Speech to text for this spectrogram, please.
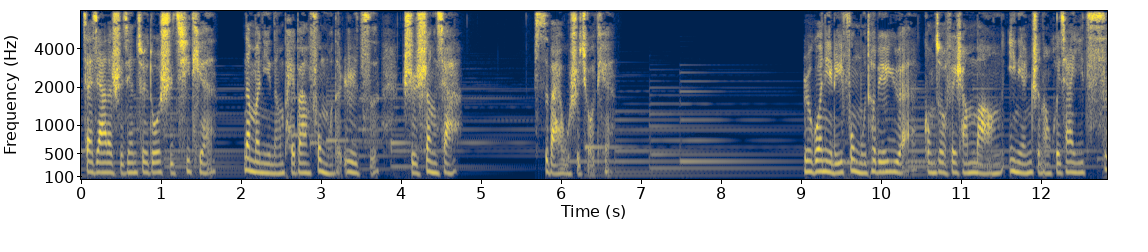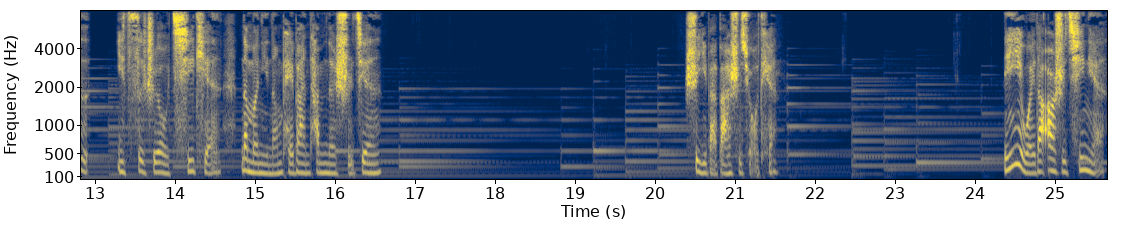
在家的时间最多十七天，那么你能陪伴父母的日子只剩下四百五十九天。如果你离父母特别远，工作非常忙，一年只能回家一次，一次只有七天，那么你能陪伴他们的时间是一百八十九天。你以为的二十七年，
